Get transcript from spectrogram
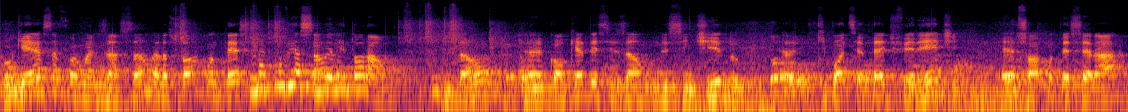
porque essa formalização ela só acontece na convenção eleitoral. Então, é, qualquer decisão nesse sentido, é, que pode ser até diferente, é, só acontecerá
